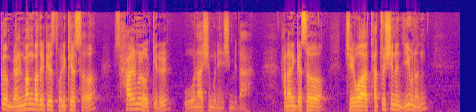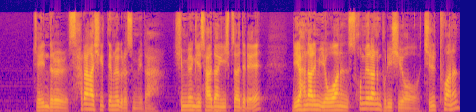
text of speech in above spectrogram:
그 멸망받을 길에서 돌이켜서 삶을 얻기를 원하신 분이십니다. 하나님께서 죄와 다투시는 이유는 죄인들을 사랑하시기 때문에 그렇습니다. 신명기 4장 24절에 네 하나님 여호와는 소멸하는 불이시요 질투하는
